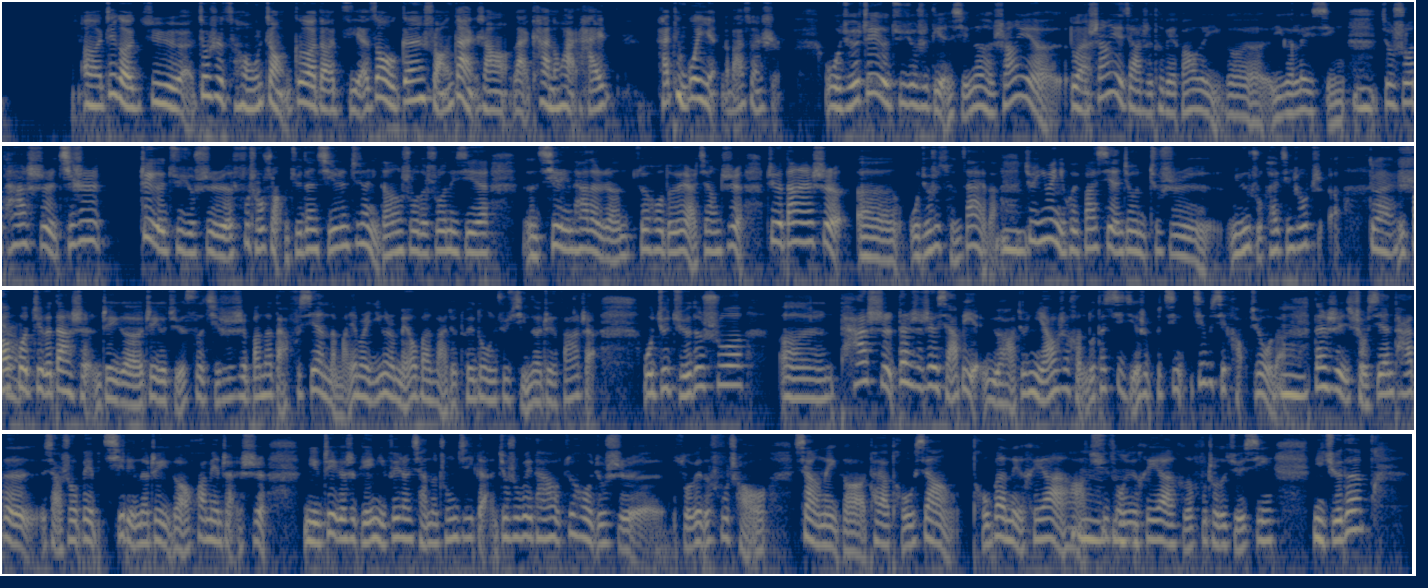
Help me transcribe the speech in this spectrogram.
呃，这个剧就是从整个的节奏跟爽感上来看的话，还还挺过瘾的吧，算是。我觉得这个剧就是典型的很商业，对商业价值特别高的一个一个类型。嗯就是说它是其实这个剧就是复仇爽剧，但其实就像你刚刚说的，说那些嗯欺凌他的人最后都有点降智，这个当然是呃，我觉得是存在的。嗯，就因为你会发现，就就是女主开金手指，对，包括这个大婶这个这个角色，其实是帮他打副线的嘛，要不然一个人没有办法就推动剧情的这个发展。我就觉得说，嗯、他是，但是这个瑕不掩瑜哈，就是你要是很多他细节是不经经不起考究的。嗯但是首先他的小时候被欺凌的这个画面展示，你这个是给你非常强的冲击感，就是为他最后就是所谓的复仇，像那个他要投向投奔那个黑暗哈，嗯屈从于嗯黑暗和复仇的决心，你觉得？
